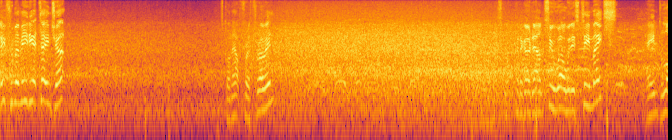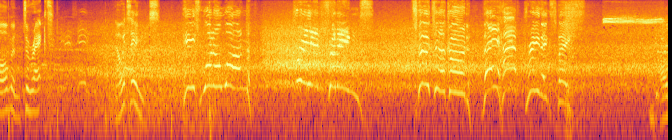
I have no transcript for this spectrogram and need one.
Away from immediate danger. It's gone out for a throw-in. That's not going to go down too well with his teammates. Aimed long and direct. Now it's Ings. He's one-on-one! -on -one. Brilliant from Ings! Two to the good! They have breathing space! Oh, Oh,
